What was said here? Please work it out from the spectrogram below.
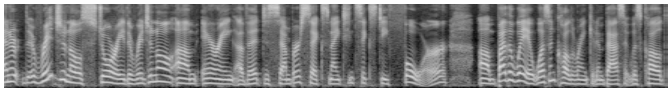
and the original story, the original um, airing of it, December 6, 1964. Um, by the way, it wasn't called Rankin and Bass, it was called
